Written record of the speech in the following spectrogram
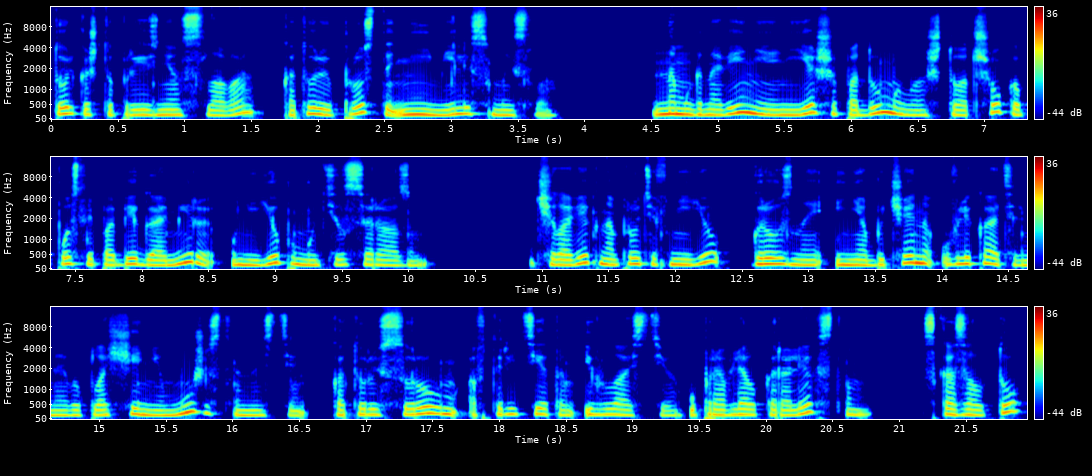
только что произнес слова, которые просто не имели смысла. На мгновение Ньеша подумала, что от шока после побега Амиры у нее помутился разум. Человек напротив нее грозное и необычайно увлекательное воплощение мужественности, который с суровым авторитетом и властью управлял королевством, сказал то,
